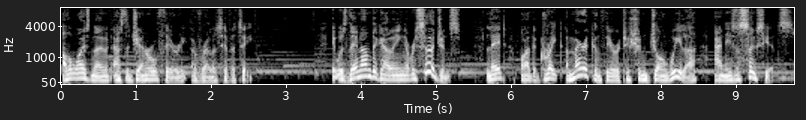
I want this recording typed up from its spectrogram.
otherwise known as the general theory of relativity. It was then undergoing a resurgence, led by the great American theoretician John Wheeler and his associates.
